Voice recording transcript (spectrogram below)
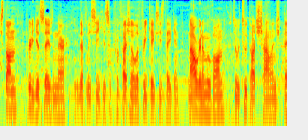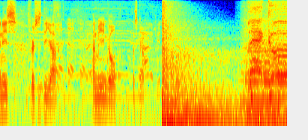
Kicks done. Pretty good saves in there. You can definitely see he's a professional. The free kicks he's taken. Now we're gonna move on to a two-touch challenge. Deniz versus Dia, and me in goal. Let's go. Let go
